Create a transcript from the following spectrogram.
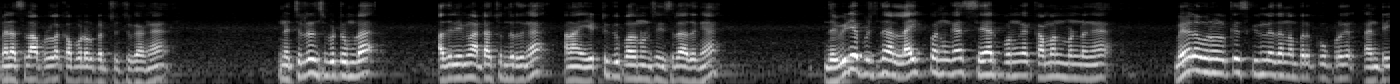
மேலே ஸ்லாப்லாம் கபோர்டு ஒர்க் அடிச்சு வச்சுருக்காங்க. இன்னும் சில்ட்ரன்ஸ் பெட்ரூமில் அதுலேயுமே அட்டாச் வந்துடுதுங்க ஆனால் எட்டுக்கு பதினொன்று சைஸில் அதுங்க. இந்த வீடியோ பிடிச்சிருந்தா லைக் பண்ணுங்கள் ஷேர் பண்ணுங்கள் கமெண்ட் பண்ணுங்கள் மேலும் ஒருவருக்கு ஸ்க்ரீனில் தான் நம்பருக்கு கூப்பிடுங்க. நன்றி.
